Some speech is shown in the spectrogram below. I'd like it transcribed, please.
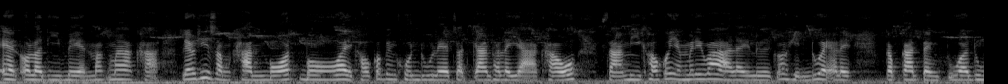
แอนอรดีแบนมากๆค่ะ แล้วที่สำคัญบอสบอยเขาก็เป็นคนดูแลจัดการภรรยาเขาสามีเขาก็ยังไม่ได้ว่าอะไรเลย ก็เห็นด้วยอะไรกับการแต่งตัวดู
